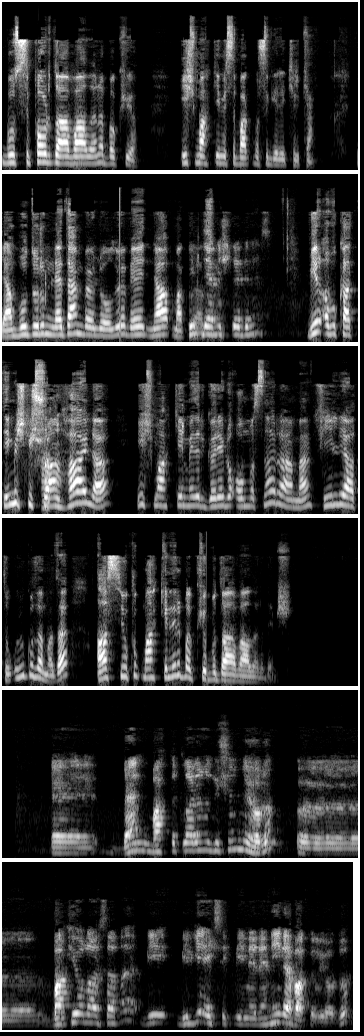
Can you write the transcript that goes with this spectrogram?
Bu spor davalarına bakıyor. İş mahkemesi bakması gerekirken. Yani bu durum neden böyle oluyor ve ne yapmak Kim lazım? demiş dediniz? Bir avukat demiş ki şu Ha. an hala iş mahkemeleri görevli olmasına rağmen fiiliyatı uygulamada Asya Hukuk Mahkemeleri bakıyor bu davalara demiş. Ee, ben baktıklarını düşünmüyorum. Ee, bakıyorlarsa da bir bilgi eksikliği nedeniyle bakılıyordu.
